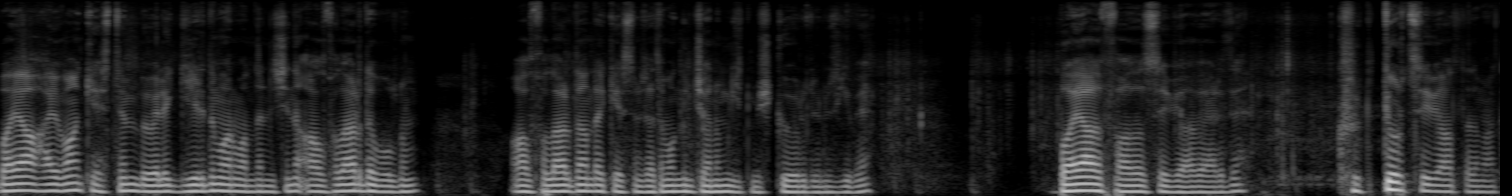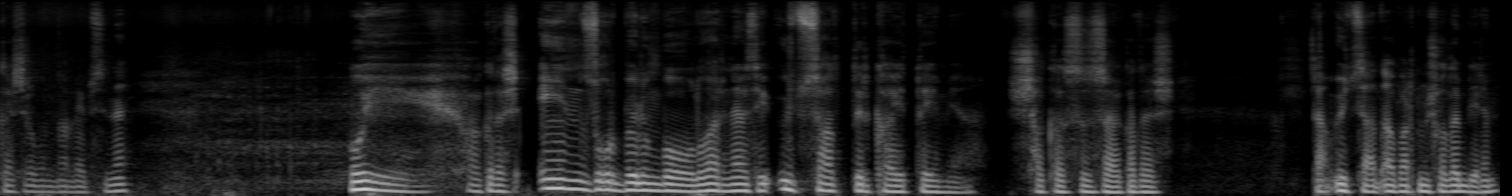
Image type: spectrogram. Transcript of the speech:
Bayağı hayvan kestim. Böyle girdim ormanların içine. Alfalar da buldum. Alfalardan da kestim. Zaten bakın canım gitmiş gördüğünüz gibi. Bayağı fazla seviye verdi. 44 seviye atladım arkadaşlar bunların hepsine. Oy arkadaş en zor bölüm bu oldu var. Neredeyse 3 saattir kayıttayım ya. Şakasız arkadaş. Tamam 3 saat abartmış olabilirim.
